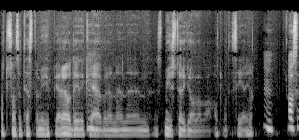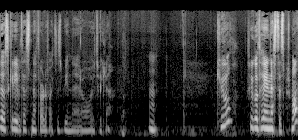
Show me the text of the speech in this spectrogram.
at du sånn sett tester mye hyppigere, og det, det krever en, en, en, en mye større grad av automatisering. Mm. Også det å skrive testene før du faktisk begynner å utvikle. Mm. Cool. Skal vi gå til neste spørsmål?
